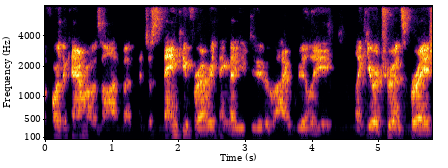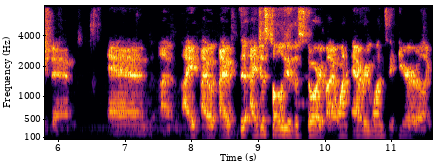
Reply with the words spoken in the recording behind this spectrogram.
before the camera was on, but just thank you for everything that you do. I really like you're a true inspiration. And I, I, I, I just told you the story, but I want everyone to hear. Like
